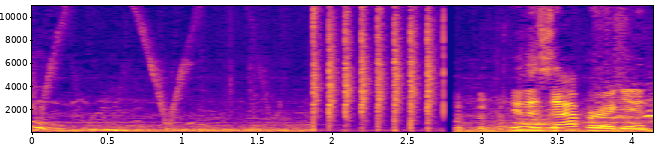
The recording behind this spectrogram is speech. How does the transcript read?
Do the zapper again.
